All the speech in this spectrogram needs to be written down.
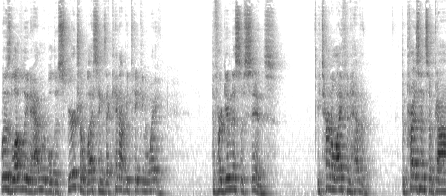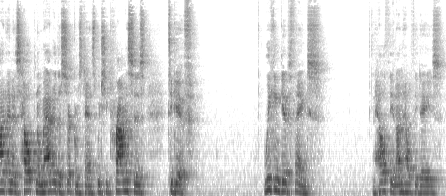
What is lovely and admirable? The spiritual blessings that cannot be taken away, the forgiveness of sins eternal life in heaven, the presence of God and his help no matter the circumstance, which he promises to give. We can give thanks in healthy and unhealthy days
